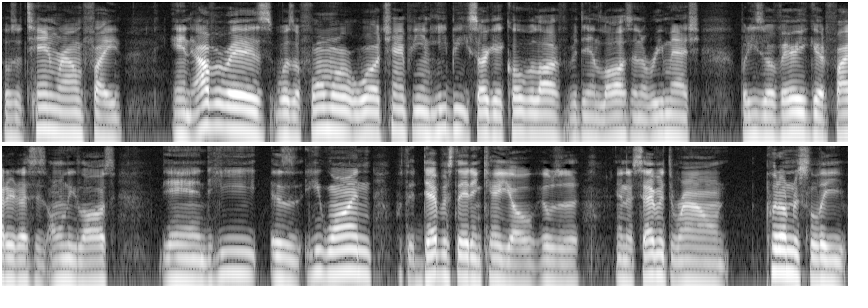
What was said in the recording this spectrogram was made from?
It was a 10 round fight. And Alvarez was a former world champion. He beat Sergey Kovalev, but then lost in a rematch. But he's a very good fighter. That's his only loss. And he is he won with a devastating KO. It was a in the seventh round put him to sleep.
